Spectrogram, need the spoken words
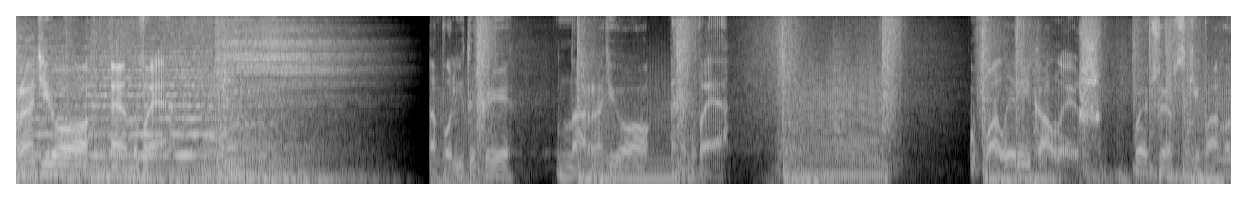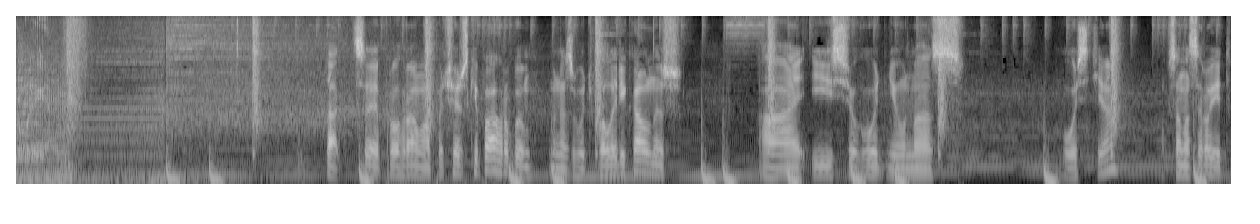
Радіо НВ. Політики на радіо НВ. Валерій Калниш. Печерські пагорби. Так, це програма Печерські пагорби. Мене звуть Валерій Калниш. А, І сьогодні у нас гостя Оксана Сироїд,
